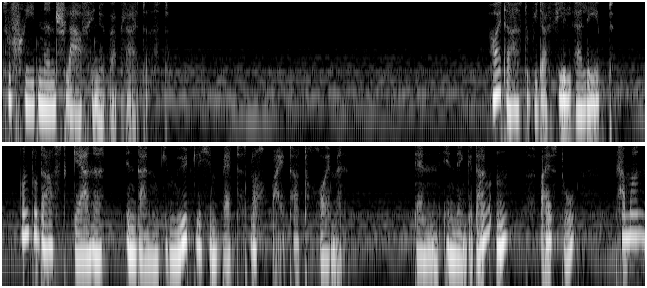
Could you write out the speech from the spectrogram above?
zufriedenen Schlaf hinübergleitest. Heute hast du wieder viel erlebt und du darfst gerne in deinem gemütlichen Bett noch weiter träumen. Denn in den Gedanken, das weißt du, kann man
